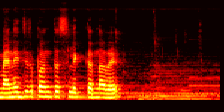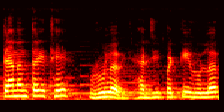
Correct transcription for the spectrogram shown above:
मॅनेजरपर्यंत सिलेक्ट करणार आहे. त्यानंतर इथे रुलर ह्या जी पट्टी रुलर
